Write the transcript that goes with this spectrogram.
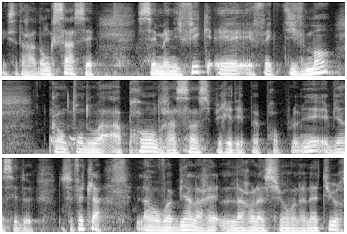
etc. Donc ça, c'est magnifique. Et effectivement, quand on doit apprendre à s'inspirer des peuples premiers, eh bien, c'est de, ce fait-là. Là, on voit bien la, relation à la nature.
